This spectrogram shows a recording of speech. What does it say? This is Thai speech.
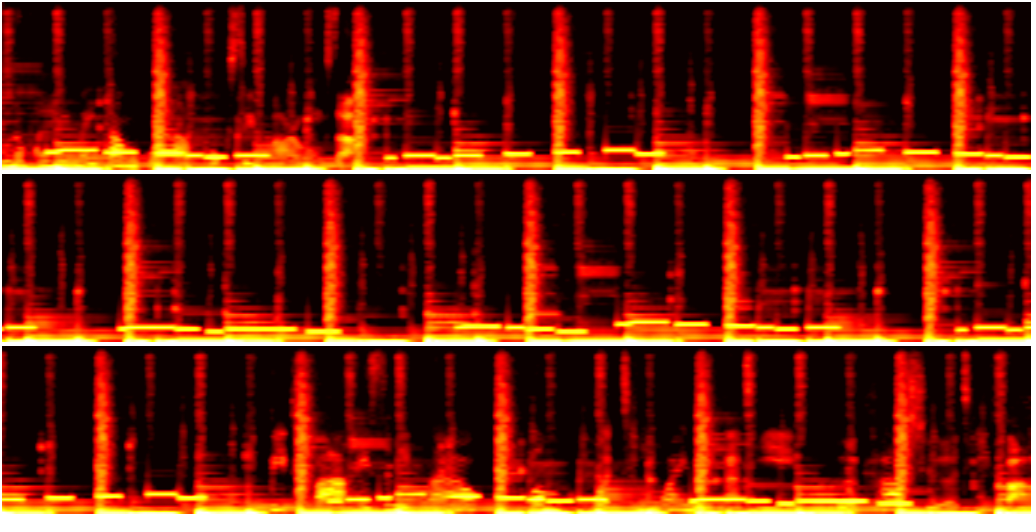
อุณหภูมิไม่ต่ำกว่า 60 องศาปิดฝาให้สนิทแล้วคว่ำขวดทิ้งไว้หนึ่งนาที เพื่อฆ่าเชื้อที่ฝา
